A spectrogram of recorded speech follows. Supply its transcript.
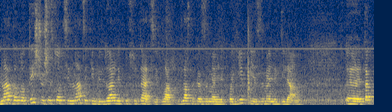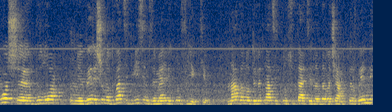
Надано 1617 індивідуальних консультацій вла- власникам земельних паїв і земельних ділянок. Е, Також е, було вирішено 28 земельних конфліктів. Надано 19 консультацій надавачам первинних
